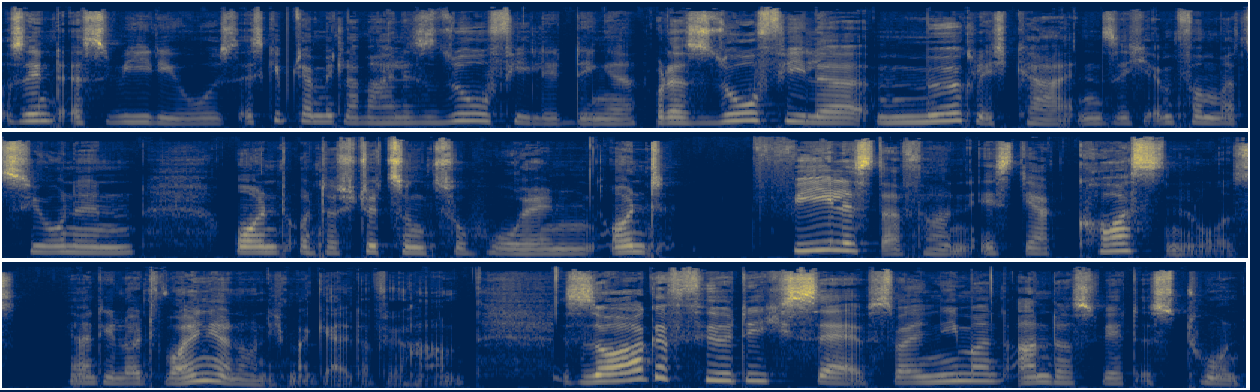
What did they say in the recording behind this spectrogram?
Sind es Videos? Es gibt ja mittlerweile so viele Dinge oder so viele Möglichkeiten, sich Informationen und Unterstützung zu holen. Und Vieles davon ist ja kostenlos. Ja, die Leute wollen ja noch nicht mal Geld dafür haben. Sorge für dich selbst, weil niemand anders wird es tun.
